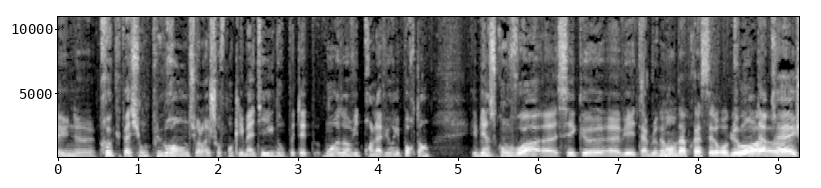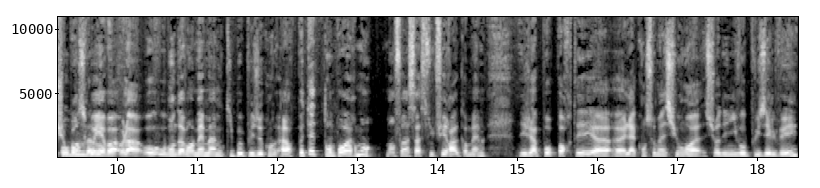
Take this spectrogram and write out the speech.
une préoccupation plus grande sur le réchauffement climatique, donc peut-être moins envie de prendre l'avion. Et pourtant, eh bien, ce qu'on voit, euh, c'est que euh, véritablement. Le monde d'après, c'est le retour. Le monde d'après, je pense qu'il va y avoir, voilà, au, monde d'avant, même un petit peu plus de. Alors peut-être temporairement, mais enfin, ça suffira quand même déjà pour porter la consommation sur des niveaux plus élevés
